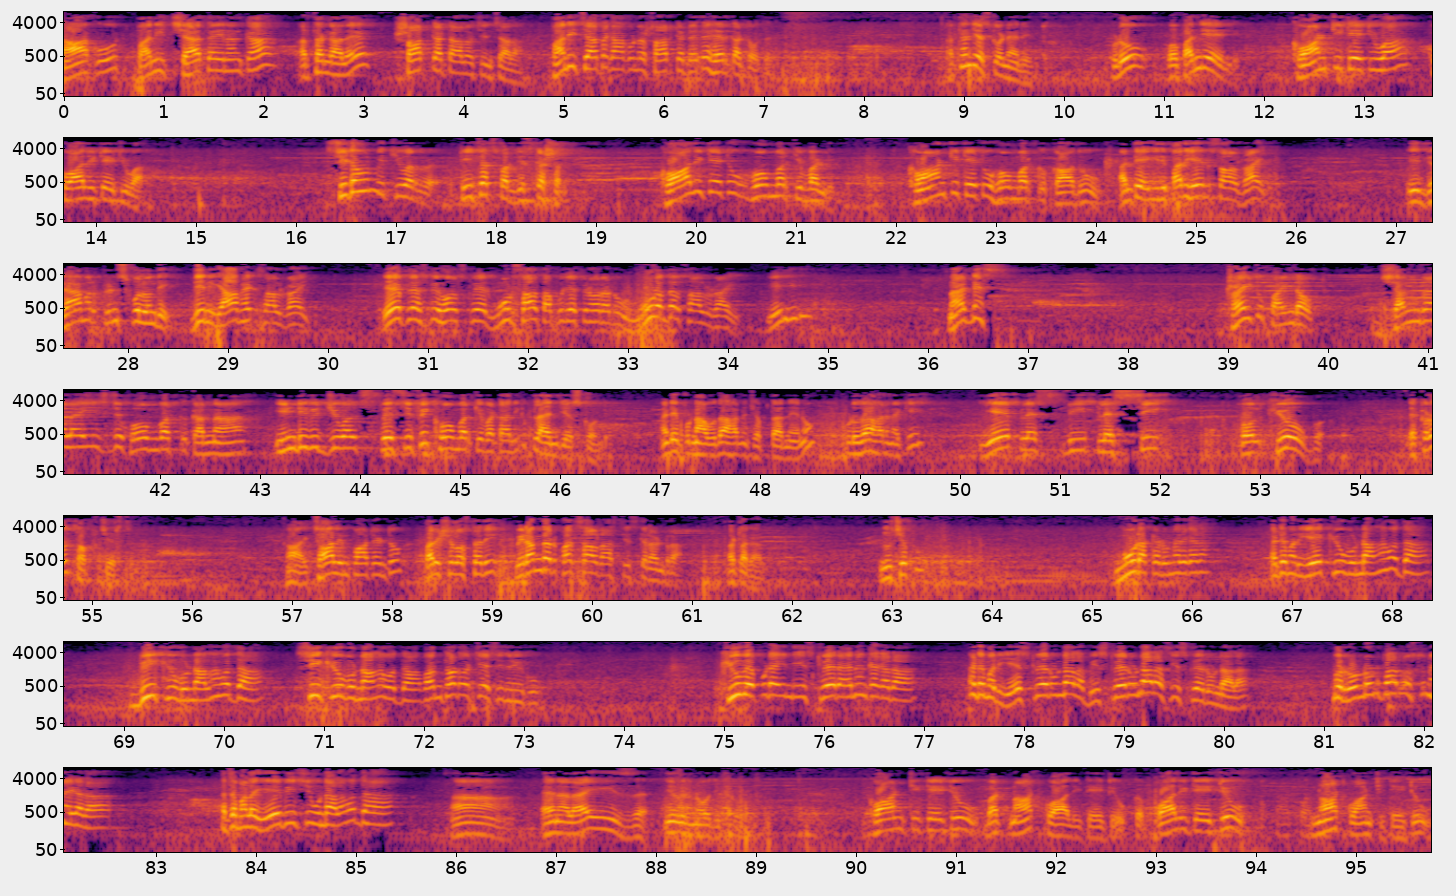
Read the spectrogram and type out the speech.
నాకు పని చేత అయినాక అర్థం కాలే షార్ట్ కట్ ఆలోచించాలా? పని చేత కాకుండా షార్ట్ కట్ అయితే హెయిర్ కట్ అవుతుంది. అర్థం చేసుకోండి అని ఇప్పుడు ఓ పని చేయండి. క్వాంటిటేటివా క్వాలిటేటివా? Sit down with your teachers for discussion qualitative homework ఇవ్వండి. క్వాంటిటేటివ్ హోంవర్క్ కాదు. అంటే ఇది పదిహేను సార్లు రాయి. ఈ గ్రామర్ ప్రిన్సిపల్ ఉంది. దీన్ని యాభై సార్లు రాయి. A plus B whole square మూడు సార్లు తప్పు చెప్పినవరా నువ్వు? మూడు వందల సార్లు రాయి. ఏంది madness try to find out generalized homework కన్నా ఇండివిజువల్ స్పెసిఫిక్ హోంవర్క్ ఇవ్వటానికి ప్లాన్ చేసుకోండి. అంటే ఇప్పుడు నా ఉదాహరణ చెప్తాను నేను. ఇప్పుడు ఉదాహరణకి A plus B plus C whole cube ఎక్కడో తప్పు చేస్తుంది. చాలా ఇంపార్టెంట్ పరీక్షలు వస్తుంది. మీరందరూ పది సార్లు రాసి తీసుకురండి రా అట్లా కాదు. నువ్వు చెప్పు. మూడు అక్కడ ఉన్నది కదా. అంటే మరి ఏ క్యూబ్ ఉండాలన్నా వద్దా? బి క్యూబ్ ఉండాలన్నా వద్దా? సి క్యూబ్ ఉండాలని వద్దా? వన్ థర్డ్ వచ్చేసింది నీకు. క్యూబ్ ఎప్పుడైంది? స్క్వేర్ అయినాక కదా. అంటే మరి ఏ స్క్వేర్ ఉండాలా? బి స్క్వేర్ ఉండాలా? సి స్క్వేర్ ఉండాలా? మరి రెండు రెండు పార్లు వస్తున్నాయి కదా. అచ్చా మళ్ళీ ఏబిసి ఉండాలా? వద్దా? Analyze you will know the truth quantitative but not qualitative qualitative not quantitative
